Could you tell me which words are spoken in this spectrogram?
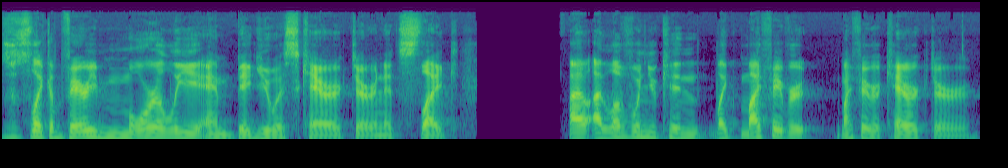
just like a very morally ambiguous character, and it's like, I, I love when you can like my favorite my favorite character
